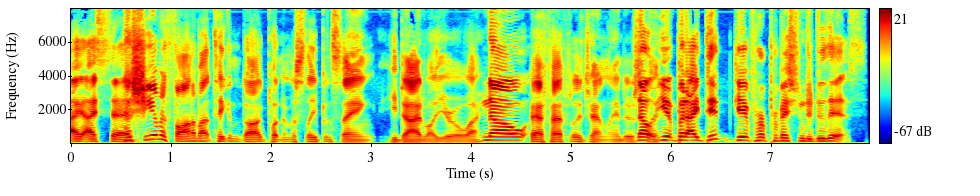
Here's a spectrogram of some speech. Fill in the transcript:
I, I said Has she ever thought about taking the dog, putting him asleep, and saying he died while you were away? no, Pass, pass, really gently into his no, sleep? yeah, but I did give her permission to do this.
